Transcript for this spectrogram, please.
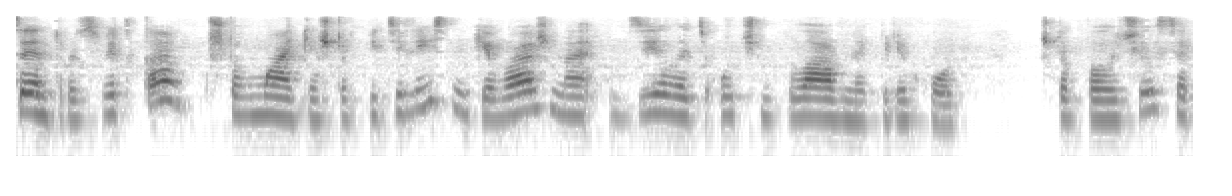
Центру цветка, что в маке, что в пятилистнике, важно делать очень плавный переход, чтобы получился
